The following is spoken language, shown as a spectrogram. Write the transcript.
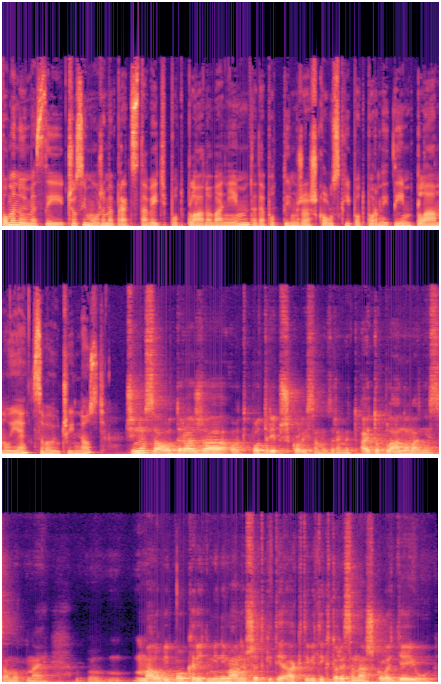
Pomenujme si, čo si môžeme predstaviť pod plánovaním, teda pod tým, že školský podporný tím plánuje svoju činnosť. Činnosť sa odráža od potrieb školy samozrejme, aj to plánovanie samotné. Malo by pokryť minimálne všetky tie aktivity, ktoré sa na škole dejú.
